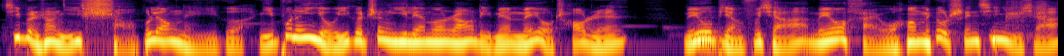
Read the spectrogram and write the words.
基本上你少不了哪一个，你不能有一个正义联盟，然后里面没有超人，没有蝙蝠侠，没有海王，没有神奇女侠，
